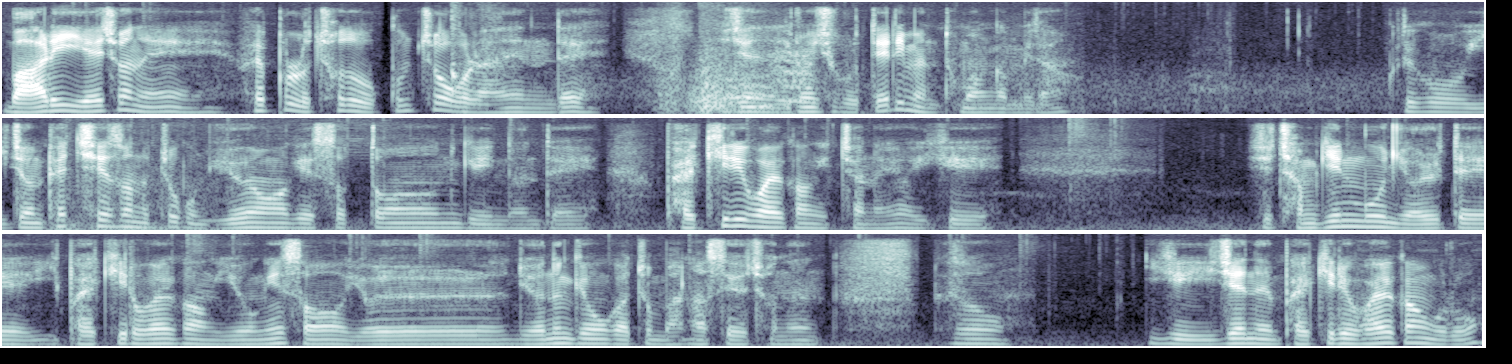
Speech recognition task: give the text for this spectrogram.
말이 예전에 횃불로 쳐도 꿈쩍을 안 했는데 이제는 이런 식으로 때리면 도망갑니다. 그리고 이전 패치에서는 조금 유용하게 썼던 게 있는데 발키리 활강 있잖아요. 이게 이제 잠긴 문 열 때 이 발키리 활강 이용해서 열 여는 경우가 좀 많았어요. 저는 그래서 이게 이제는 발키리 활강으로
